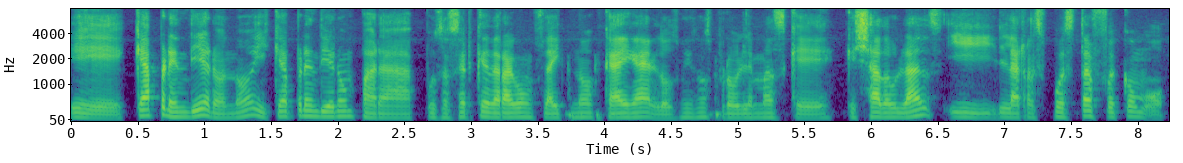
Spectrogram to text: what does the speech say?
eh, ¿qué aprendieron, no? Y qué aprendieron para pues hacer que Dragonflight no caiga en los mismos problemas que, que Shadowlands. Y la respuesta fue como,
